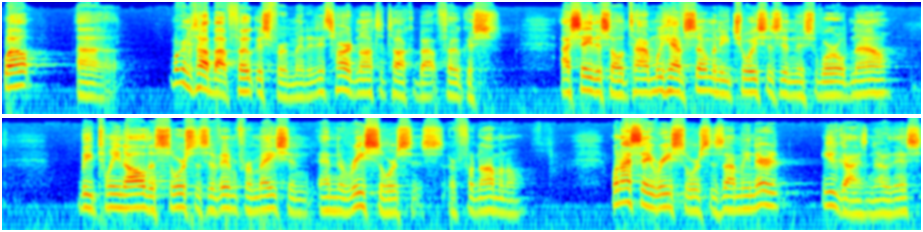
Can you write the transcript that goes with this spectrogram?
Well, uh, we're going to talk about focus for a minute. It's hard not to talk about focus. I say this all the time. We have so many choices in this world now between all the sources of information and the resources are phenomenal. When I say resources, I mean there you guys know this.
